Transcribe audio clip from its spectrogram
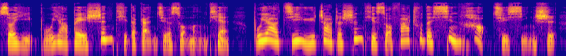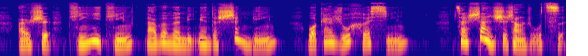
所以，不要被身体的感觉所蒙骗，不要急于照着身体所发出的信号去行事，而是停一停，来问问里面的圣灵：我该如何行？在善事上如此，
